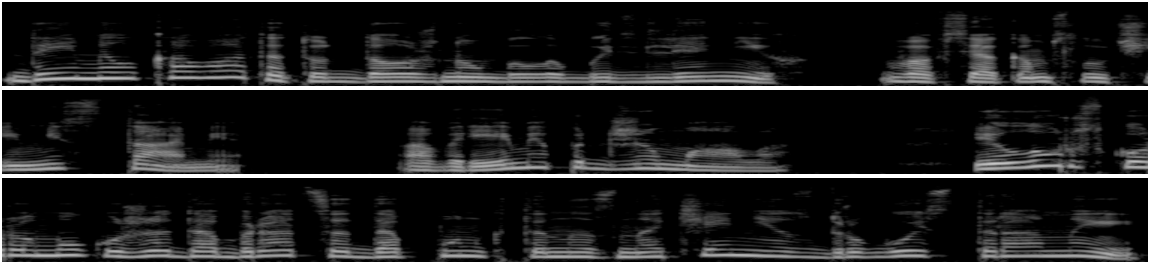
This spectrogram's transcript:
да и мелковато тут должно было быть для них, во всяком случае местами, а время поджимало. И Лур скоро мог уже добраться до пункта назначения с другой стороны,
